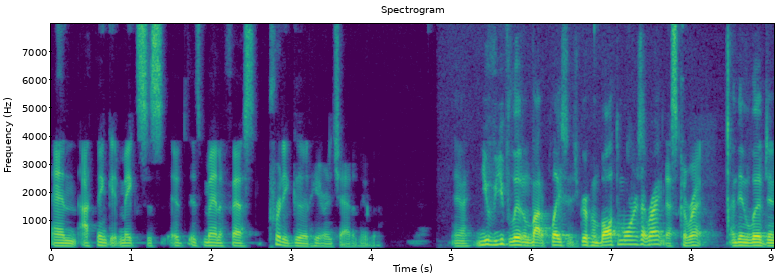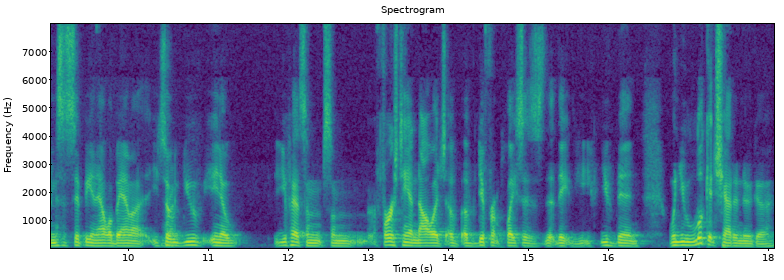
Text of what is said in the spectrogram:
And I think it makes us, it, it's manifest pretty good here in Chattanooga. Yeah, you've you've lived in a lot of places. You grew up in Baltimore, is that right? That's correct. And then lived in Mississippi and Alabama. So right. you've you know you've had some some firsthand knowledge of, of different places that they, you've been. When you look at Chattanooga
